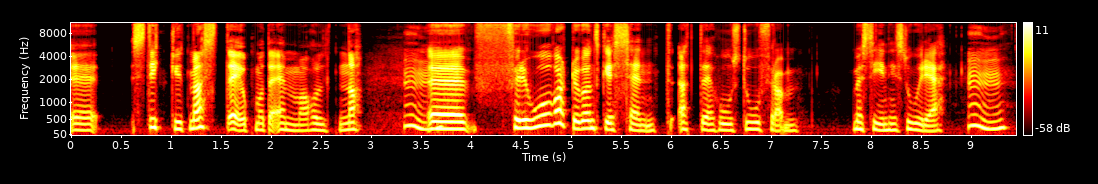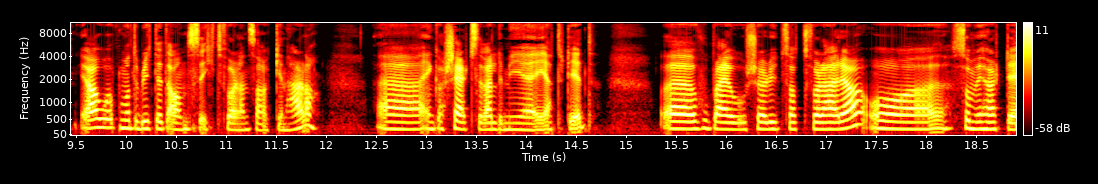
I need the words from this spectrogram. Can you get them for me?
eh, stikker ut mest, det er jo på en måte Emma Holten, da. Mm. Eh, for hun ble jo ganske sendt etter hun sto fram med sin historie. Mm. Ja, hun har på en måte blitt et ansikt for den saken her, da. Eh, engasjert seg veldig mye i ettertid. Eh, hun ble jo sjøl utsatt for det her, ja. Og som vi hørte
